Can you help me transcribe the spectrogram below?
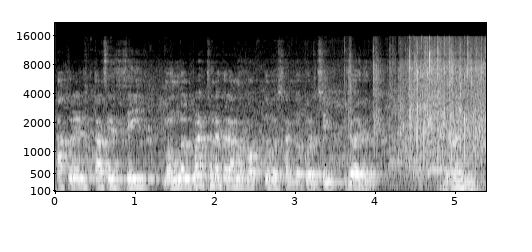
ঠাকুরের কাছে সেই মঙ্গল প্রার্থনা করে আমার বক্তব্য সাঙ্গ করছি। জয় জয় গুরু।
